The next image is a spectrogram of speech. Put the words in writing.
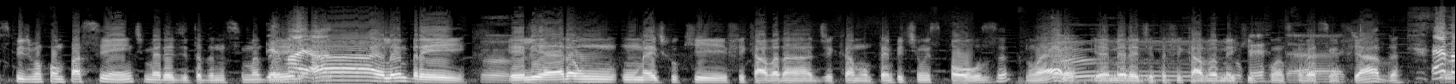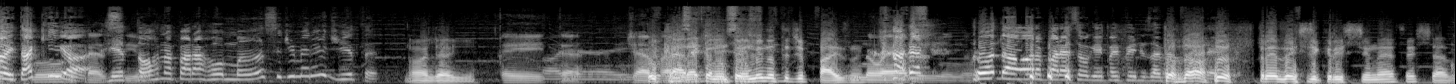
Speedman como paciente, Meredita dando em cima dele. Desmaiado. Ah, eu lembrei. Hum. Ele era um, um médico que ficava na, de cama um tempo e tinha uma esposa, não era? Hum, e a Meredita ficava meio que com as verdade. conversinhas enfiadas. É, não, e tá aqui, ó. Retorna para romance de Meredita. Olha aí. Eita, já o careca não tem um minuto de paz, né? Não é, menino. Toda hora aparece alguém pra infernizar a Toda vida. hora o presente de Cristina é fechado.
